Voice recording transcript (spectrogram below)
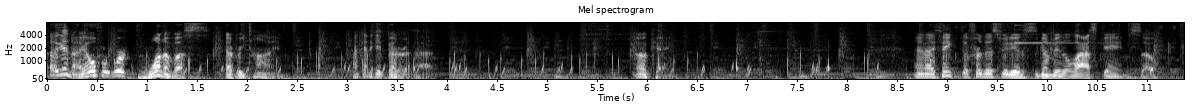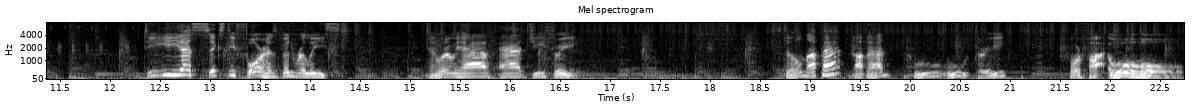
Again, I overwork one of us every time. I gotta get better at that. Okay. And I think that for this video, this is gonna be the last game, so... TES 64 has been released. And what do we have at G3? Still not bad, not bad. Two, ooh, three, four, five. Oh!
